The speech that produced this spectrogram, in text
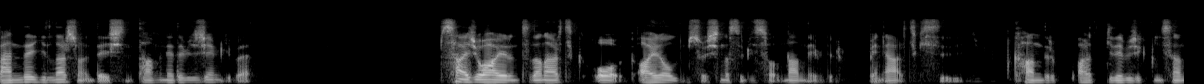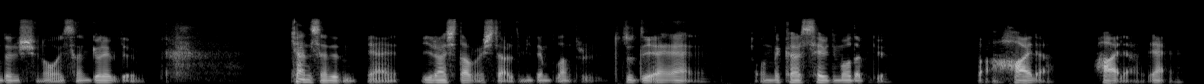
de yıllar sonra değiştiğini tahmin edebileceğim gibi sadece o ayrıntıdan artık o ayrı olduğum süreçte nasıl bir his olduğunu anlayabiliyorum. Beni artık kandırıp artık gidebilecek bir insan dönüştüğünü o insanı görebiliyorum. Kendisine dedim yani iğrenç davranışlardı midemi bulandırıyordu diye yani. Onu ne kadar sevdiğimi o da biliyor. Hala, hala yani.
